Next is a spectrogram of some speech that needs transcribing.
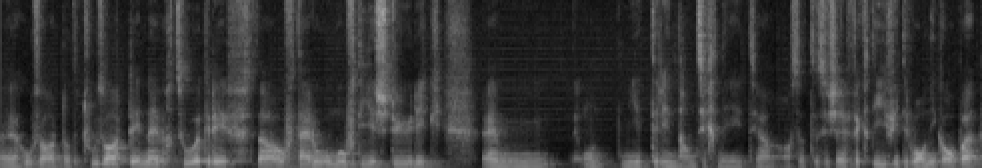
äh, Hausart oder die Hauswartin einfach Zugriff da auf den Raum, auf diese Steuerung ähm, und die Mieterin an sich nicht. Ja. Also das ist effektiv in der Wohnung oben,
